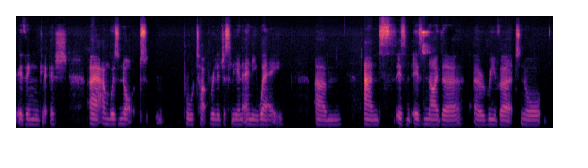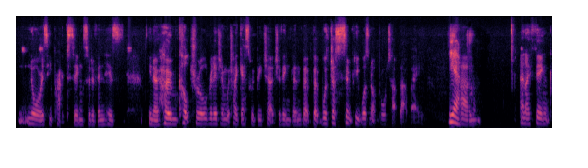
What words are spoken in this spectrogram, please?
is english uh, and was not brought up religiously in any way. Um and is is neither a revert nor nor is he practicing sort of in his you know home cultural religion which i guess would be church of england but but was just simply was not brought up that way. Yeah. Um, and i think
